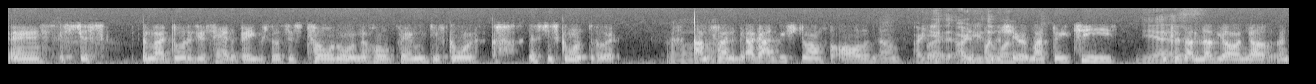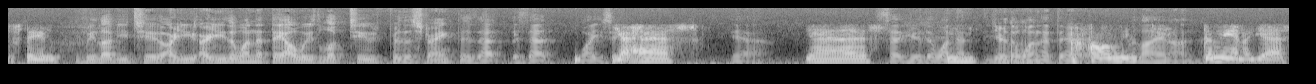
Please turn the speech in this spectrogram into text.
Wow. And it's just, and my daughter just had a baby, so it's just total, and the whole family just going, that's just going through it. Oh. I'm trying to be, I got to be strong for all of them. Are you but the- I are just you the want to one- share with my three T's Yeah. because I love y'all and y'all understand. We love you too. Are you are you the one that they always look to for the strength? Is that is that why you say? Yes, Yeah. yes. So you're the one that you're the one that they're Call me relying on. the Nana, yes.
